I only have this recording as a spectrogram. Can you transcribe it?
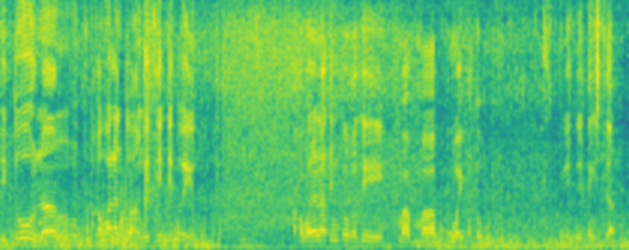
Dito, ng pakawalan to, ang lit-lit dito eh. Pakawalan natin to kasi ma mabubuhay pa to. Lit-lit ng isda.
